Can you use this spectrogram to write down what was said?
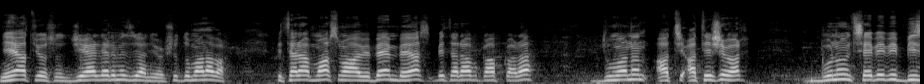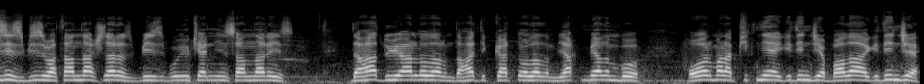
Niye atıyorsunuz? Ciğerlerimiz yanıyor. Şu dumana bak. Bir taraf masmavi bembeyaz, bir taraf kapkara. Dumanın ate- ateşi var. Bunun sebebi biziz. Biz vatandaşlarız. Biz bu ülkenin insanlarıyız. Daha duyarlı olalım, daha dikkatli olalım. Yakmayalım bu ormana pikniğe gidince, balığa gidince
